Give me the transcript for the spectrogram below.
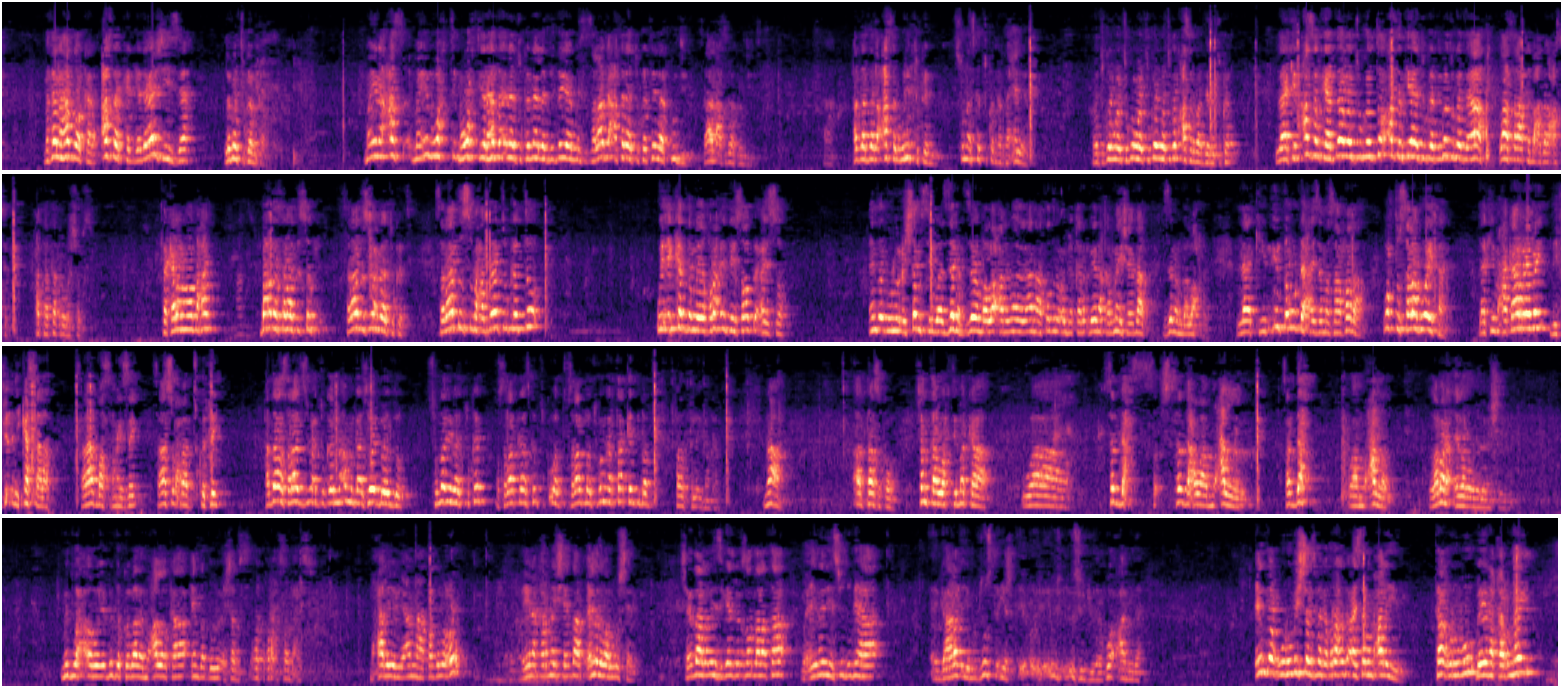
Mathalan haddoo kale casarka gadaashiisa lama tukan karo. Ma ina cas ma in wati ma waktigan hadda inaad tukanaa la diidaya mise salaada casr ee tukatay baa ku diiday salaada casr baa ku diiday hadda haddaad casr weli tukan suna iska tukan karta xilliga waa tukan waa tukan waa tukan waa tukan casr baa daba tukan laakin casrka haddaaba tukato casrkii aad tukatay ma tukatay ha laa salaata bacda alcasr xataa taqrub shams ta kalena waa maxay bacda salaati subx salaada subax baad tukatay salaada subax haddaad tukato wixii ka dambeeya qorax intay soo baxayso cinda duluuci shamsi waa zaman zaman baa loo xarimay lanha tadlucu bayna qarnay shaydaan zaman baa loo xarimay laakin inta udhexaysa masaafada waktu salaad way tahay laakin maxaa kaa reebay lificli ka salaad salaad baad samaysay haddaad salaada subax tukan aminkaa soo boodo sunadii baad tukan salaad kaas salaad baad tukan kartaa kadib baad faradka la iman karta nacam taas kao shantaa wakti marka waa saddex saddex waa mucallal. Saddex waa mucallal. Labana ciladooda lama sheegi mid wey midda koobaad ee mucalalkaa cinda duluuci shams marka qorax soo baxayso. Maxaa la yihi liannaha tadlucu bayna qarnay shaydaan cillada waa lagu sheegay. Shaydaan labadiisi gees kala soo dhalataa waxayna yasudu biha gaalada iyo mujuusta iyo usujuuda kuwa caabuda cinda guruubi shams marka qoraxda dhacaysana maxaa la yihi taqrubu bayna qarnay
